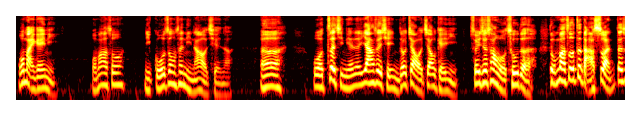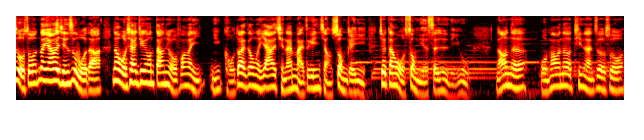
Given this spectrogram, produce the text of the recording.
我买给你，我妈说，你国中生你哪有钱啊？呃，我这几年的压岁钱你都叫我交给你，所以就算我出的了。我妈说这打算，但是我说那压岁钱是我的啊，那我现在就用当年我放在你你口袋中的压岁钱来买这个音响送给你，就当我送你的生日礼物。然后呢，我妈妈那时候听完之后说。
